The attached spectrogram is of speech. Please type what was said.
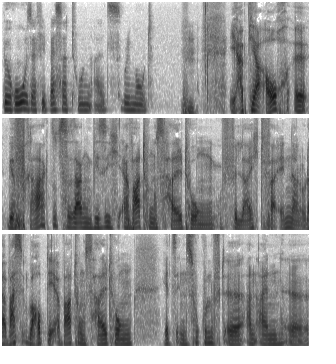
Büro sehr viel besser tun als remote. Hm. Ihr habt ja auch äh, gefragt, sozusagen, wie sich Erwartungshaltungen vielleicht verändern oder was überhaupt die Erwartungshaltung jetzt in Zukunft äh, an ein, äh,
